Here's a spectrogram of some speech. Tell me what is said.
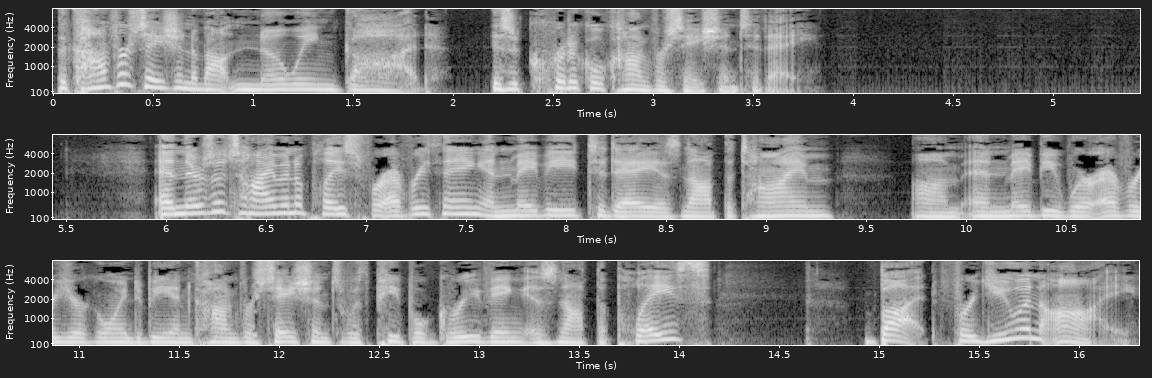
The conversation about knowing God is a critical conversation today. And there's a time and a place for everything, and maybe today is not the time, um, and maybe wherever you're going to be in conversations with people grieving is not the place. But for you and I,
